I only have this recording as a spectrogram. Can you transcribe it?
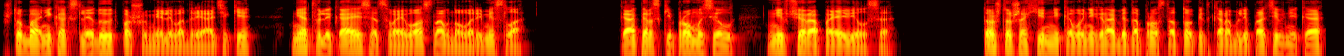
чтобы они как следует пошумели в Адриатике, не отвлекаясь от своего основного ремесла. Каперский промысел не вчера появился. То, что Шахин никого не грабит, а просто топит корабли противника,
